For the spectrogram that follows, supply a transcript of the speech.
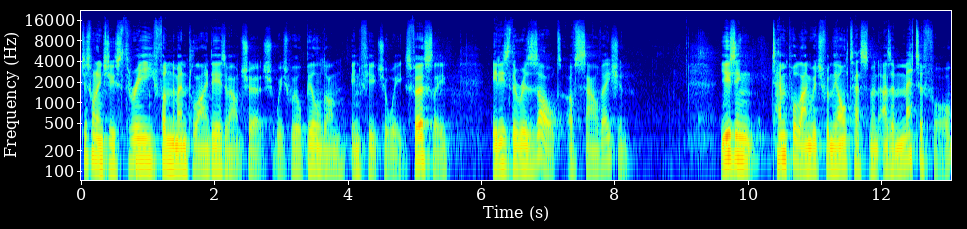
Just want to introduce three fundamental ideas about church, which we'll build on in future weeks. Firstly, it is the result of salvation. Using temple language from the Old Testament as a metaphor,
